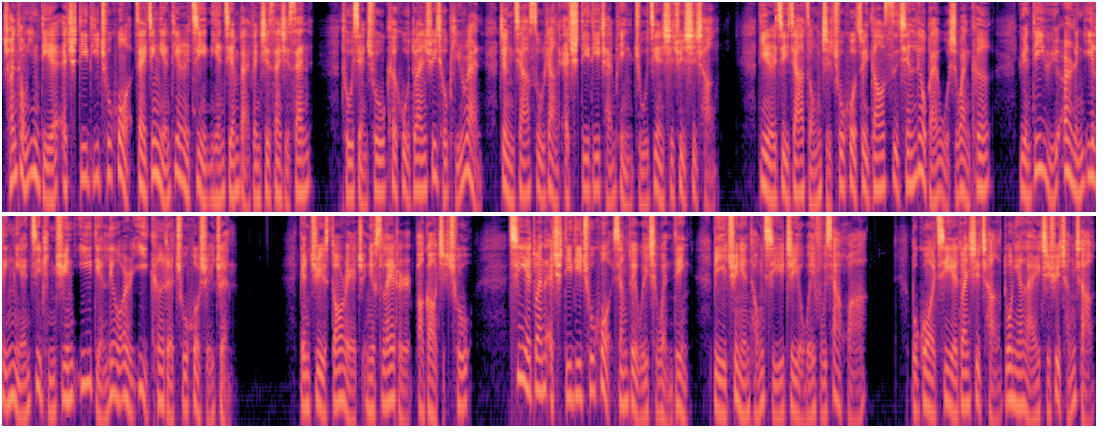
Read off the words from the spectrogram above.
传统硬碟 HDD 出货在今年第二季年减百分之三十三，凸显出客户端需求疲软，正加速让 HDD 产品逐渐失去市场。第二季加总只出货最高四千六百五十万颗，远低于二零一零年季平均一点六二亿颗的出货水准。根据 Storage Newsletter 报告指出，企业端 HDD 出货相对维持稳定，比去年同期只有微幅下滑。不过，企业端市场多年来持续成长，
